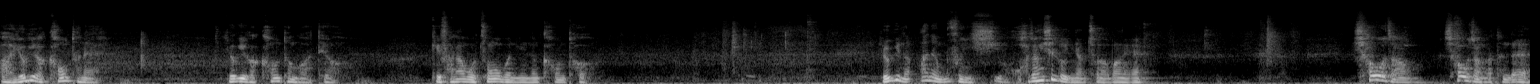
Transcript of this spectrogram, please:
아 여기가 카운터네. 여기가 카운터인 것 같아요. 계산하고 종업원이 있는 카운터. 여기는 안에 무슨 씨, 화장실도 있냐 전화방에 샤워장 샤워장 같은데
